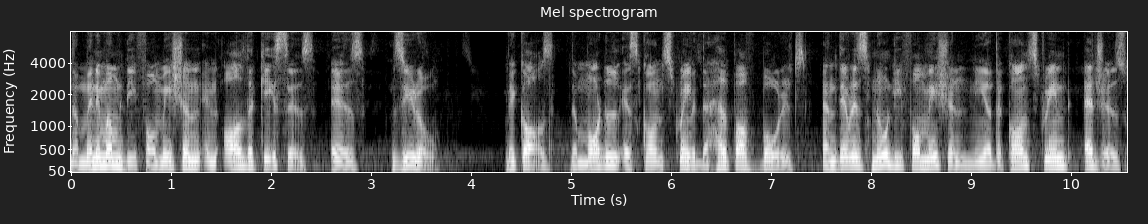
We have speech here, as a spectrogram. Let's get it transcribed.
The minimum deformation in all the cases is 0 because the model is constrained with the help of bolts and there is no deformation near the constrained edges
